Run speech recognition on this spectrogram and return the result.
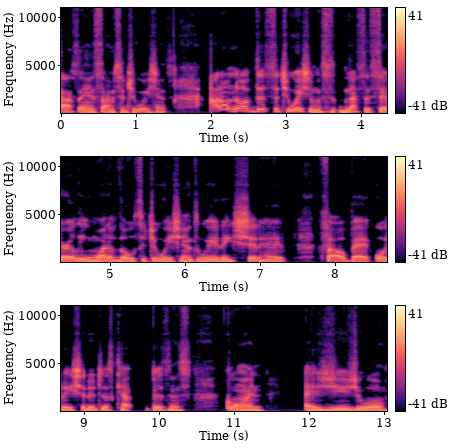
I'll say in some situations. I don't know if this situation was necessarily one of those situations where they should have fell back or they should have just kept business going as usual,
